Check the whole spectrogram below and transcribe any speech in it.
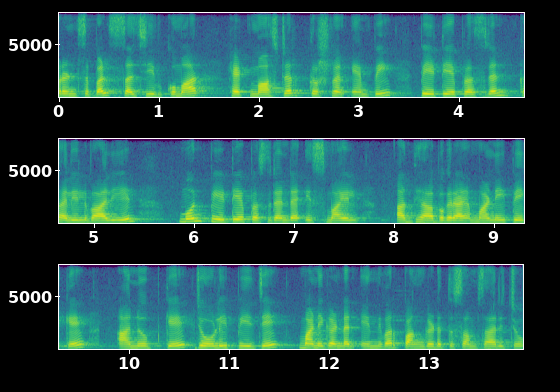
principal Sajeev Kumar headmaster Krishnan M P P T A president Khaleel Valiyil മുൻ P T A president Ismail അധ്യാപകരായ Mani P K Anoop K Jolly P J Manikandan എന്നിവർ പങ്കെടുത്തു സംസാരിച്ചു.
